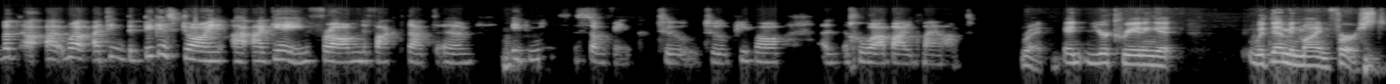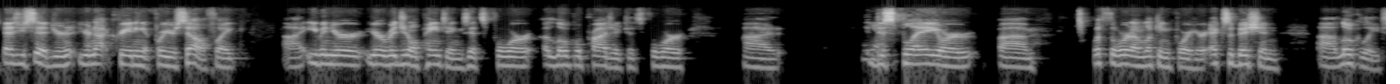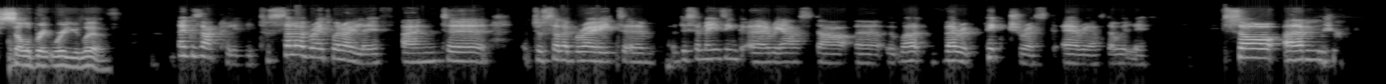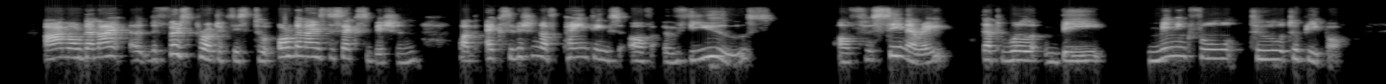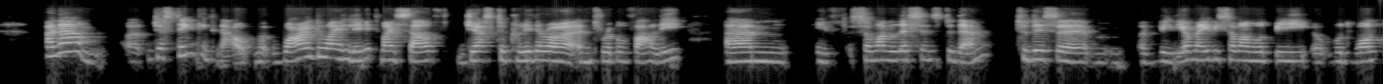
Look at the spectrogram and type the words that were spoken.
but uh, uh, well i think the biggest joy I, I gain from the fact that um, it means something to to people uh, who are buying my art Right. And you're creating it with them in mind first. As you said, you're you're not creating it for yourself. Like uh, even your your original paintings, it's for a local project. It's for uh, yes. display or um, what's the word I'm looking for here? Exhibition uh, locally to celebrate where you live. Exactly to celebrate where I live and uh, to celebrate um, these amazing areas that uh, well, very picturesque areas that we live so um, sure. I'm organize. Uh, the first project is to organize this exhibition, but exhibition of paintings of views of scenery that will be meaningful to to people. And I'm uh, just thinking now, why do I limit myself just to Clitheroe and Ribble Valley? Um, if someone listens to them to this uh, video, maybe someone would be would want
